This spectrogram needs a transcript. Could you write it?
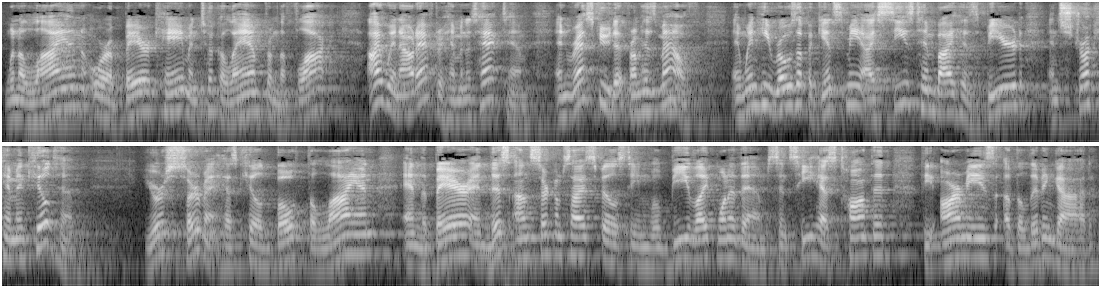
When a lion or a bear came and took a lamb from the flock, I went out after him and attacked him, and rescued it from his mouth. And when he rose up against me, I seized him by his beard and struck him and killed him. Your servant has killed both the lion and the bear, and this uncircumcised Philistine will be like one of them, since he has taunted the armies of the living God.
